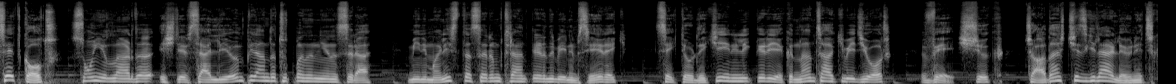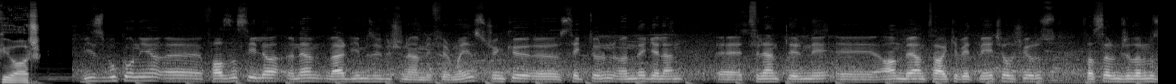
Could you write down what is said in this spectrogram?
Setcolt, son yıllarda işlevselliği ön planda tutmanın yanı sıra minimalist tasarım trendlerini benimseyerek sektördeki yenilikleri yakından takip ediyor ve şık, çağdaş çizgilerle öne çıkıyor. Biz bu konuya e, fazlasıyla önem verdiğimizi düşünen bir firmayız. Çünkü e, sektörün önde gelen e, trendlerini e, an takip etmeye çalışıyoruz. Tasarımcılarımız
